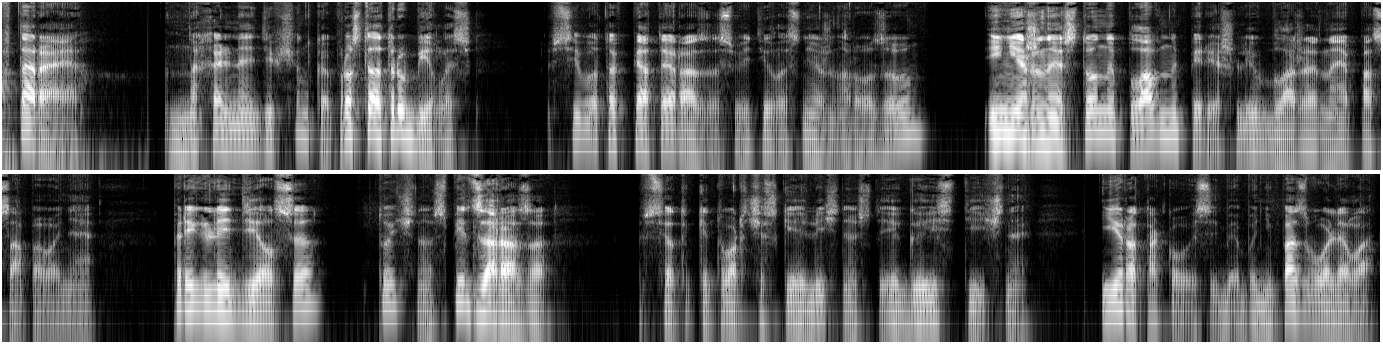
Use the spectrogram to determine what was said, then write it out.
вторая. Нахальная девчонка просто отрубилась. Всего-то в пятый раз засветила снежно-розовым, и нежные стоны плавно перешли в блаженное посапывание. Пригляделся. Точно, спит зараза. Все-таки творческие личности эгоистичны. Ира такого себе бы не позволила.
